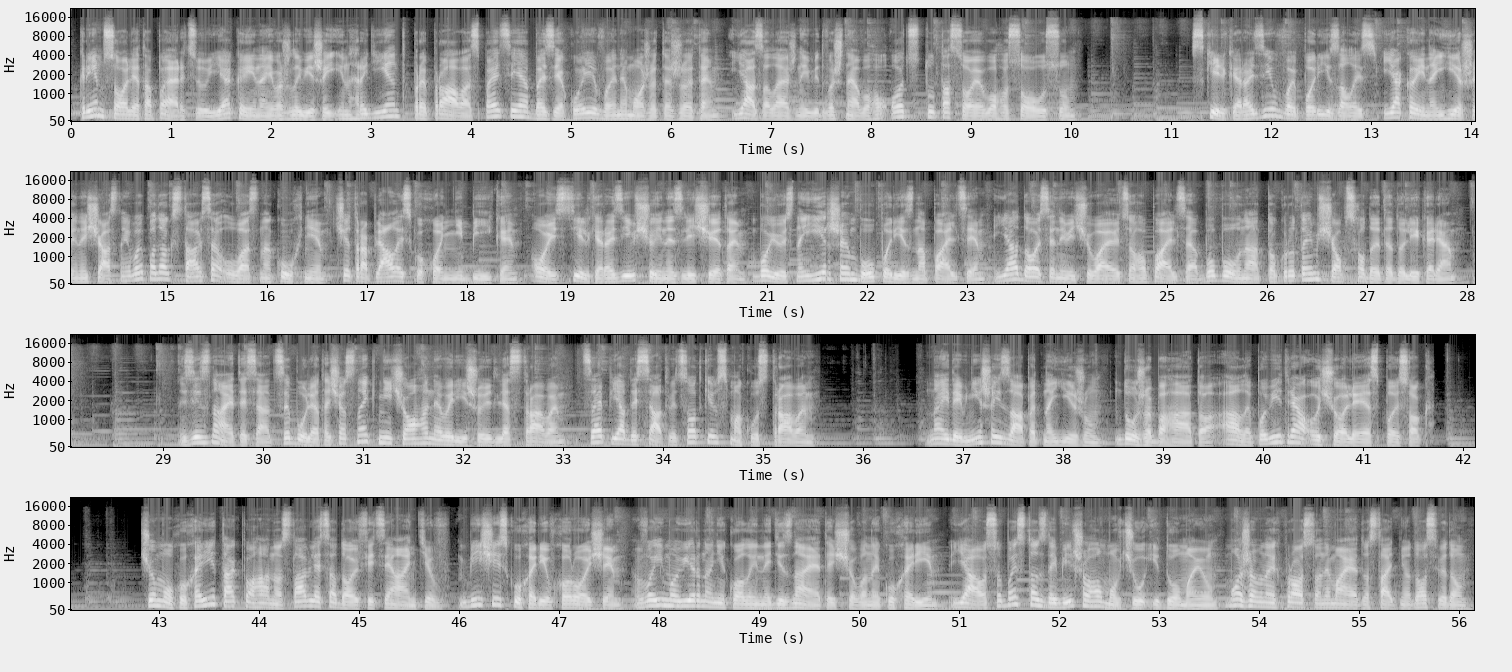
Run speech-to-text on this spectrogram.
Крім солі та перцю, який найважливіший інгредієнт приправа спеція, без якої ви не можете жити. Я залежний від вишневого оцту та соєвого соусу. Скільки разів ви порізались? Який найгірший нещасний випадок стався у вас на кухні? Чи траплялись кухонні бійки? Ой, стільки разів, що й не злічити. Боюсь, найгіршим був поріз на пальці. Я досі не відчуваю цього пальця, бо був надто крутим, щоб сходити до лікаря. Зізнайтеся, цибуля та часник нічого не вирішують для страви. Це 50% смаку страви. Найдивніший запит на їжу дуже багато, але повітря очолює список. Чому кухарі так погано ставляться до офіціантів? Більшість кухарів хороші. Ви, ймовірно, ніколи не дізнаєтесь, що вони кухарі. Я особисто здебільшого мовчу і думаю. Може, в них просто немає достатньо досвіду.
